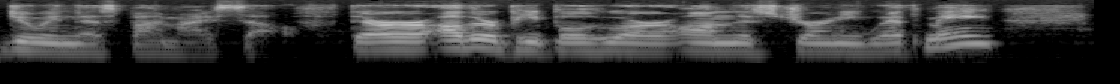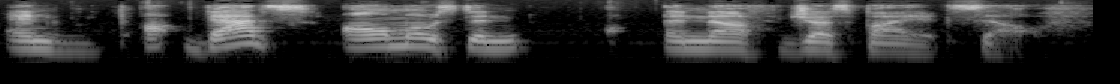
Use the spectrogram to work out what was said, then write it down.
doing this by myself there are other people who are on this journey with me and uh, that's almost an, enough just by itself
